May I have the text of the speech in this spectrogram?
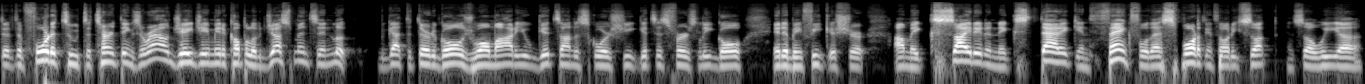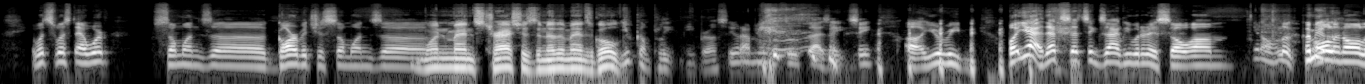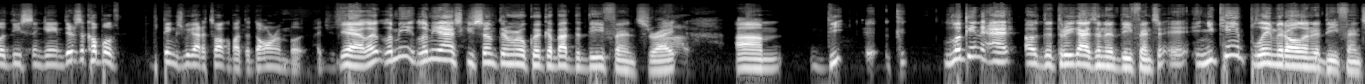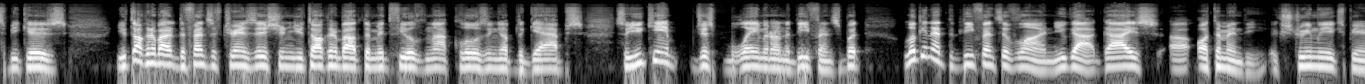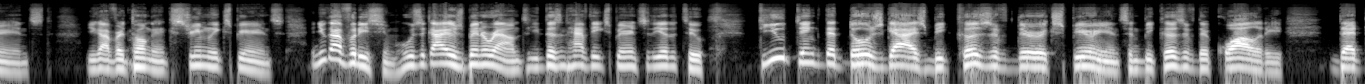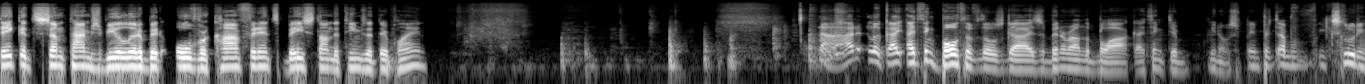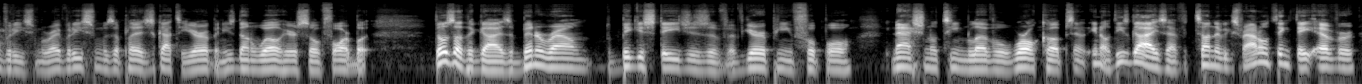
the the fortitude to turn things around. JJ made a couple of adjustments, and look, we got the third goal. João Mario gets on the score sheet, gets his first league goal in a Benfica shirt. I'm excited and ecstatic and thankful that Sporting thought he sucked, and so we uh, what's what's that word? Someone's uh garbage is someone's uh One man's trash is another man's gold. you complete me, bro. See what I mean? those guys, hey, see, uh, you read me. But yeah, that's that's exactly what it is. So, um, you know, look, I mean- all in all, a decent game. There's a couple of things we got to talk about the Darwin, but I just Yeah, let, let me let me ask you something real quick about the defense, right? Um, the uh, looking at uh, the three guys in the defense, and you can't blame it all on the defense because you're talking about a defensive transition. You're talking about the midfield not closing up the gaps, so you can't just blame it on the defense. But looking at the defensive line, you got guys, uh, Otamendi, extremely experienced. You got Vertonghen, extremely experienced, and you got Verissimo, who's a guy who's been around. He doesn't have the experience of the other two do you think that those guys because of their experience and because of their quality that they could sometimes be a little bit overconfident based on the teams that they're playing Nah, I, look, I, I think both of those guys have been around the block. I think they're, you know, in excluding Verissimo, right? Verissimo was a player that just got to Europe and he's done well here so far. But those other guys have been around the biggest stages of, of European football, national team level, World Cups. And, you know, these guys have a ton of experience. I don't think they ever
